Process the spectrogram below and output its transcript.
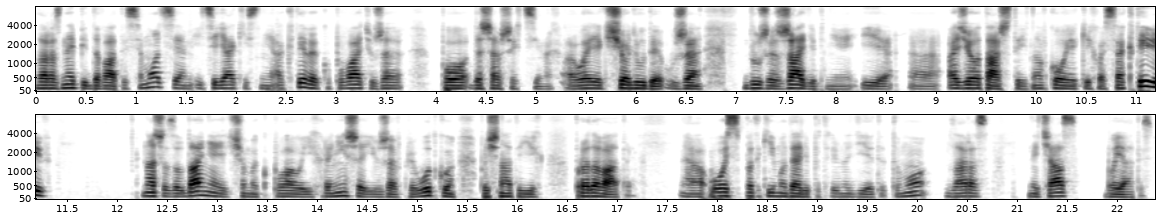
зараз не піддаватися емоціям і ці якісні активи купувати вже по дешевших цінах. Але якщо люди вже дуже жадібні і е, ажіотаж стоїть навколо якихось активів, наше завдання, якщо ми купували їх раніше і вже в прибутку, починати їх продавати. Е, Ось по такій моделі потрібно діяти. Тому зараз не час боятись.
